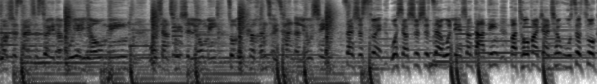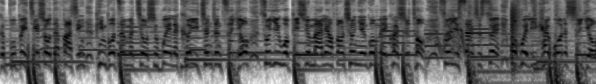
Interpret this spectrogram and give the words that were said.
我是三十岁的无业游民。想青史留名，做一颗很璀璨的流星。三十岁，我想试试在我脸上打钉，把头发染成五色，做个不被接受的发型。拼搏这么久是为了可以真正自由，所以我必须买辆房车，碾过每块石头。所以三十岁我会离开我的室友。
